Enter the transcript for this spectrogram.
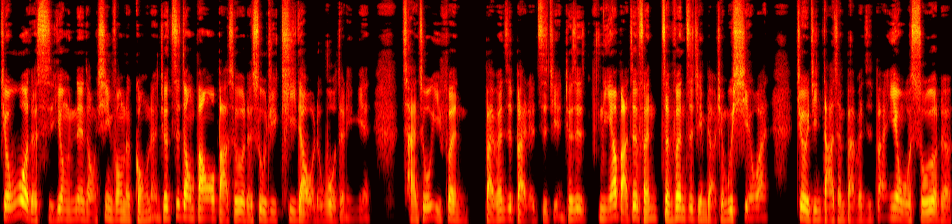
就 Word 使用那种信封的功能，就自动帮我把所有的数据 key 到我的 Word 里面，产出一份百分之百的字检，就是你要把这份整份字检表全部写完，就已经达成百分之百，因为我所有的。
